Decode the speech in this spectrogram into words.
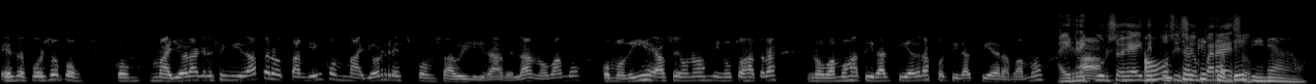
ese esfuerzo con, con mayor agresividad, pero también con mayor responsabilidad, ¿verdad? No vamos, como dije hace unos minutos atrás, no vamos a tirar piedras por tirar piedras, vamos ¿Hay recursos y hay disposición para eso? busy now.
